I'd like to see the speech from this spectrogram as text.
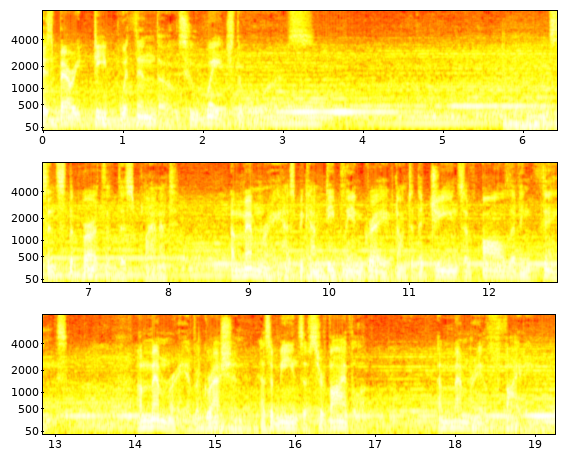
is buried deep within those who wage the wars. Since the birth of this planet, a memory has become deeply engraved onto the genes of all living things. A memory of aggression as a means of survival. A memory of fighting.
